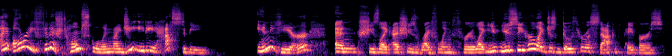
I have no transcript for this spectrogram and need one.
I already finished homeschooling. My GED has to be in here and she's like as she's rifling through like you, you see her like just go through a stack of papers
